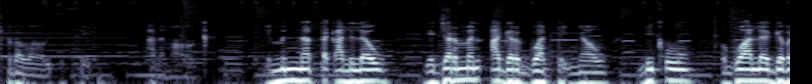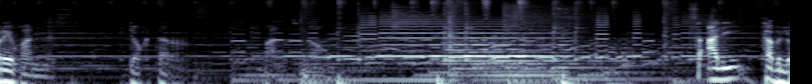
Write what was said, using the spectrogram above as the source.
ጥበባዊ እሴት አለማወቅ። የምናጠቃልለው የጀርመን አገር ጓደኛው ሊቁ እጓለ ገብረ ዮሐንስ ዶክተር ባሉት ነው። ሰዓሊ ተብሎ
